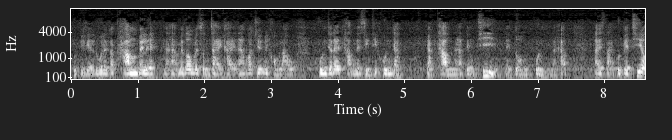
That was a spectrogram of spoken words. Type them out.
คุณไปเรียนรู้อะไรก็ทำไปเลยนะฮะไม่ต้องไปสนใจใครนะเพราะชีวิตเป็นของเรา คุณจะได้ทำในสิ่งที่คุณอยากอยากทำนะฮะเต็มที่ในตัวของคุณนะครับไลฟ์สไตล์คุณไปเที่ยว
